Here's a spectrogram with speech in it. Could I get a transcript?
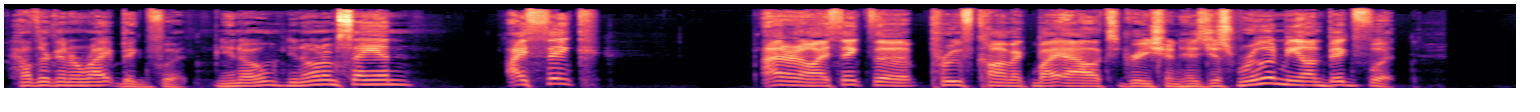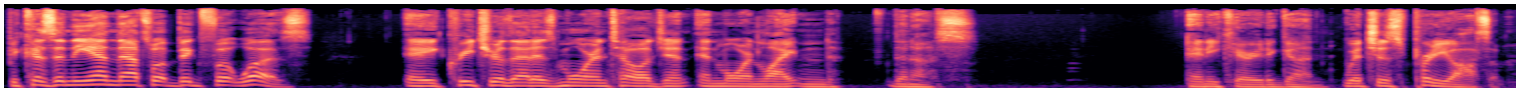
how they're going to write Bigfoot. You know, you know what I'm saying? I think I don't know. I think the proof comic by Alex Grecian has just ruined me on Bigfoot because in the end, that's what Bigfoot was a creature that is more intelligent and more enlightened than us. And he carried a gun, which is pretty awesome.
